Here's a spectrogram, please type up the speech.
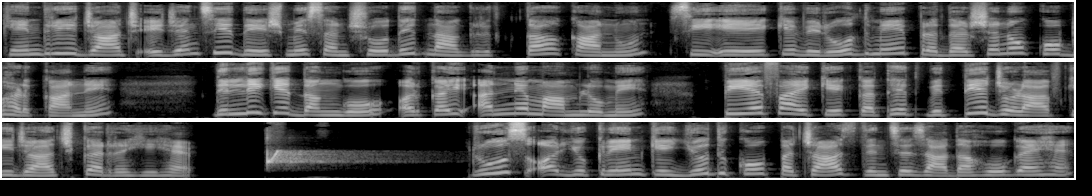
केंद्रीय जाँच एजेंसी देश में संशोधित नागरिकता कानून सी के विरोध में प्रदर्शनों को भड़काने, दिल्ली के दंगों और कई अन्य मामलों में पीएफआई के कथित वित्तीय जुड़ाव की जाँच कर रही है। रूस और यूक्रेन के युद्ध को 50 दिन से ज़्यादा हो गए हैं,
